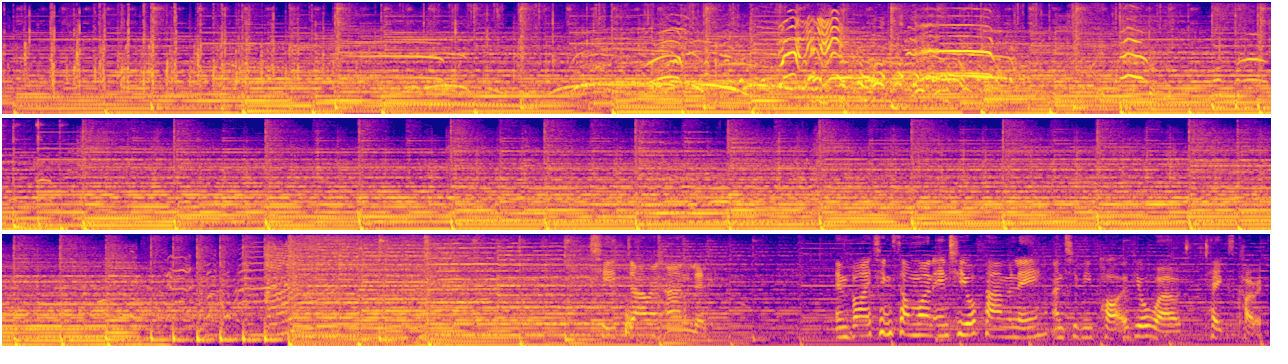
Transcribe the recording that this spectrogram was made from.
Inviting someone into your family and to be part of your world takes courage.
